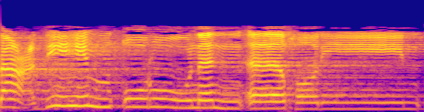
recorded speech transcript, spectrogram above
بَعْدِهِمْ قُرُونًا آخَرِينَ.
